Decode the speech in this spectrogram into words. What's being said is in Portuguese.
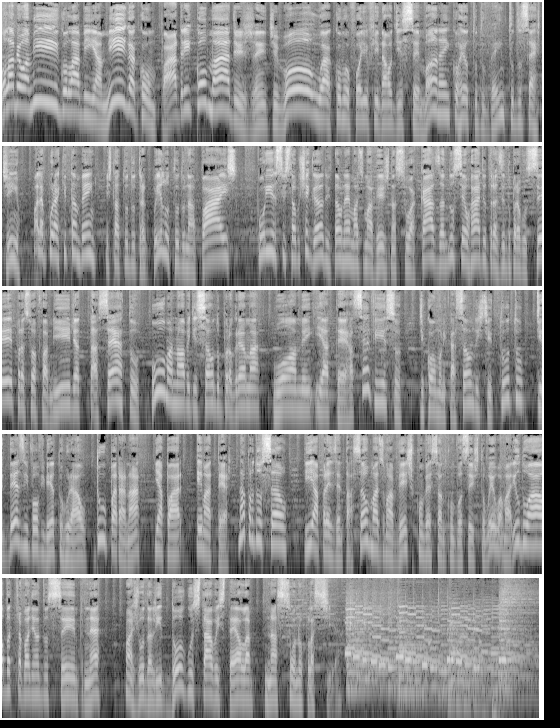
Olá, meu amigo, olá, minha amiga, compadre e comadre, gente boa! Como foi o final de semana, hein? Correu tudo bem, tudo certinho? Olha, por aqui também está tudo tranquilo, tudo na paz. Por isso estamos chegando, então, né, mais uma vez na sua casa, no seu rádio, trazendo para você, para sua família, tá certo? Uma nova edição do programa O Homem e a Terra, serviço de comunicação do Instituto de Desenvolvimento Rural do Paraná e a Par Emater. Na produção e apresentação, mais uma vez conversando com vocês, estou eu, Amarildo Alba, trabalhando sempre, né? Com a ajuda ali do Gustavo Estela na sonoplastia.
